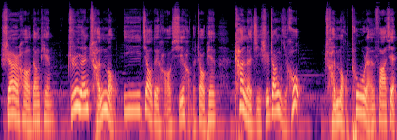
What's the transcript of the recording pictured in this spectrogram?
十二号当天，职员陈某一一校对好洗好的照片，看了几十张以后，陈某突然发现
